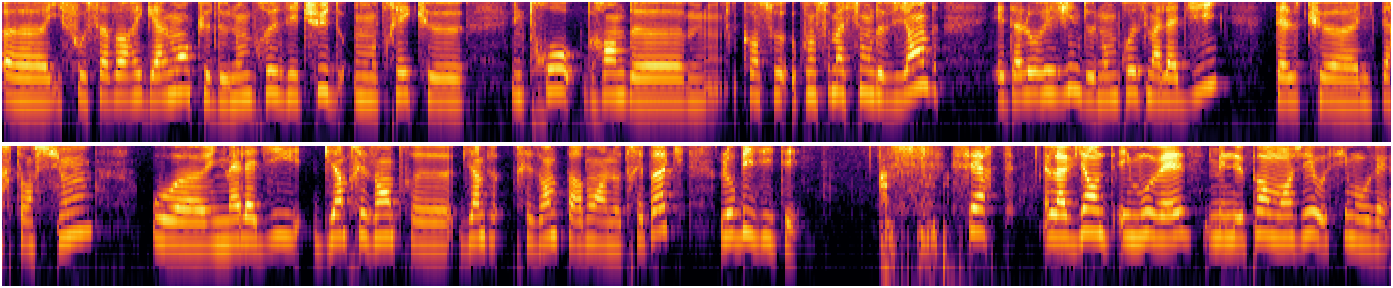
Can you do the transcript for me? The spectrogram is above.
Euh, il faut savoir également que de nombreuses études ont montré que une trop grande euh, conso- consommation de viande est à l'origine de nombreuses maladies telles que euh, l'hypertension ou une maladie bien présente, bien à notre époque, l'obésité. Certes, la viande est mauvaise, mais ne pas en manger aussi mauvais.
